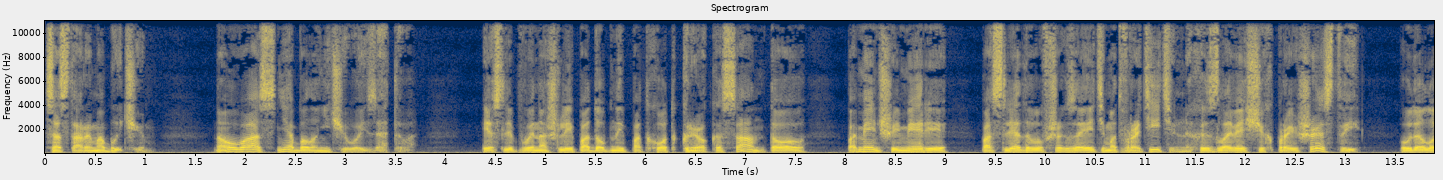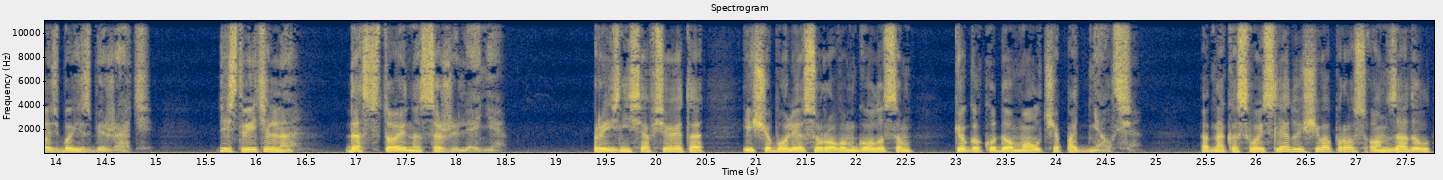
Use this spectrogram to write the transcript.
со старым обычаем. Но у вас не было ничего из этого. Если бы вы нашли подобный подход к Рёка-сан, то, по меньшей мере, последовавших за этим отвратительных и зловещих происшествий удалось бы избежать. Действительно, достойно сожаления. Произнеся все это еще более суровым голосом, Кёгакудо молча поднялся. Однако свой следующий вопрос он задал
